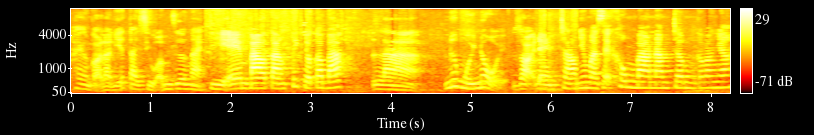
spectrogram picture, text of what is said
hay còn gọi là đĩa tài xỉu âm dương này, thì em bao tăng tích cho các bác là nước muối nổi, dọi đèn trong. Nhưng mà sẽ không bao nam châm, các bác nhá.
